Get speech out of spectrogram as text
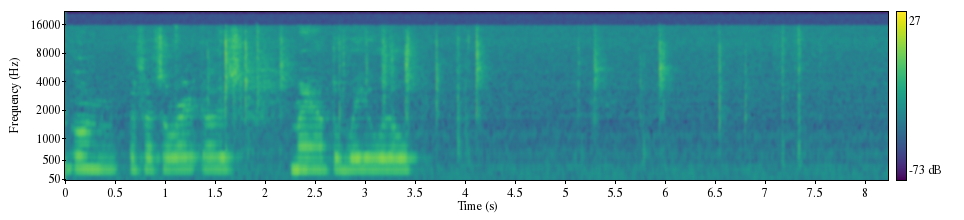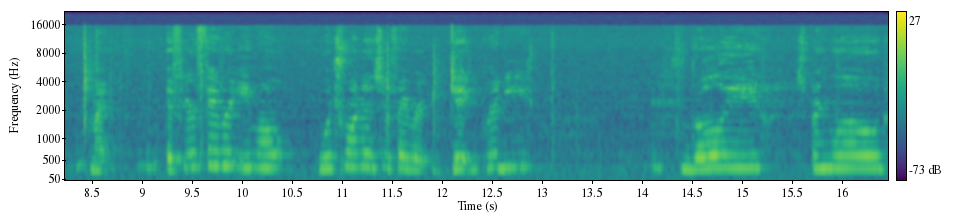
We're going, if that's alright, guys, you might have to wait a little. My, if your favorite emote, which one is your favorite? Get Griddy, Rollie, Spring Load,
